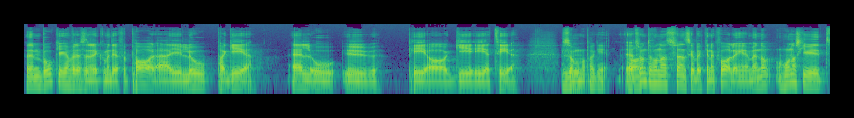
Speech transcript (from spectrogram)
En bok jag kan förresten rekommendera för par är ju Lou Paget. L-O-U-P-A-G-E-T. Lou Paget. Jag Ja. tror inte hon har svenska böckerna kvar längre. Men de, hon har skrivit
